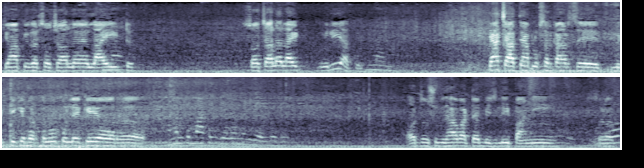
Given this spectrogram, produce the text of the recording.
क्यों आपके घर शौचालय लाइट शौचालय लाइट मिली आपको? नहीं। क्या चाहते हैं आप लोग सरकार से मिट्टी के बर्तनों को लेके और अ, हमन के माटी की जगह मिल जाएगा और जो सुविधा बाटे बिजली पानी सड़क?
